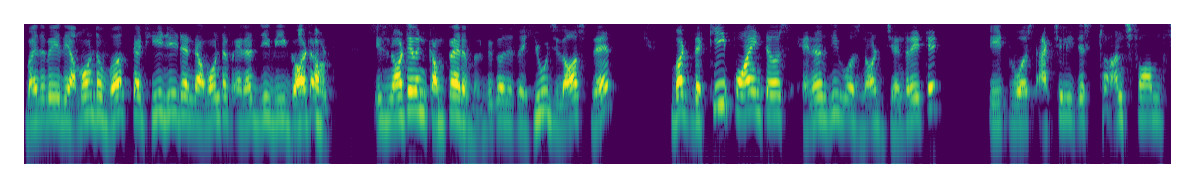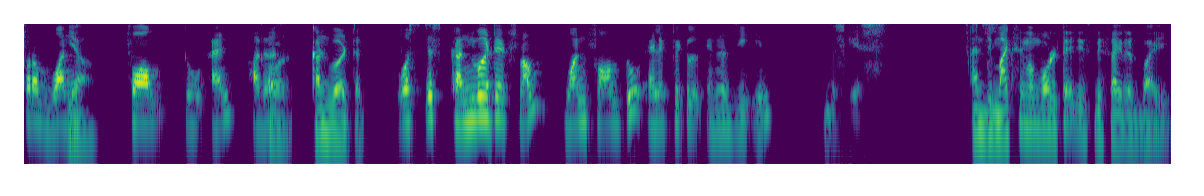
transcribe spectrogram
by the way, the amount of work that he did and the amount of energy we got out is not even comparable because there's a huge loss there. But the key point is energy was not generated, it was actually just transformed from one Yeah. form to an other, Or converted. was just converted from one form to electrical energy in this case. And the maximum voltage is decided by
